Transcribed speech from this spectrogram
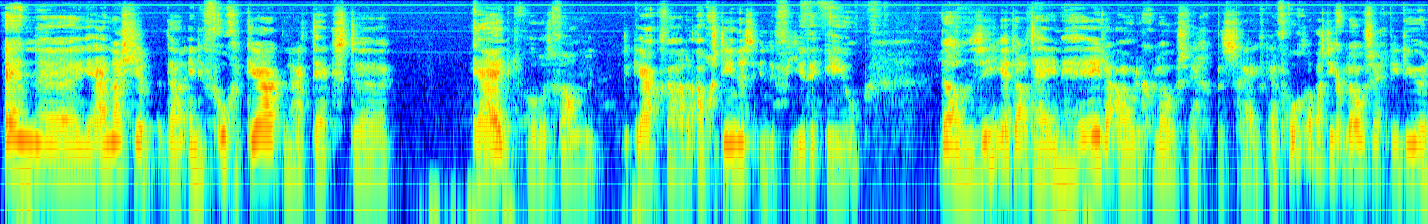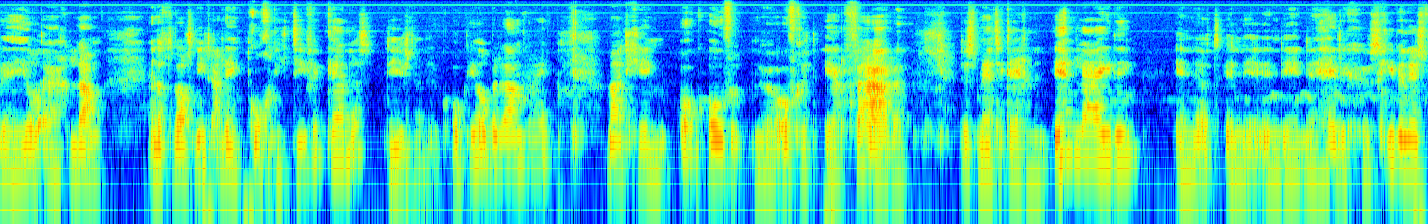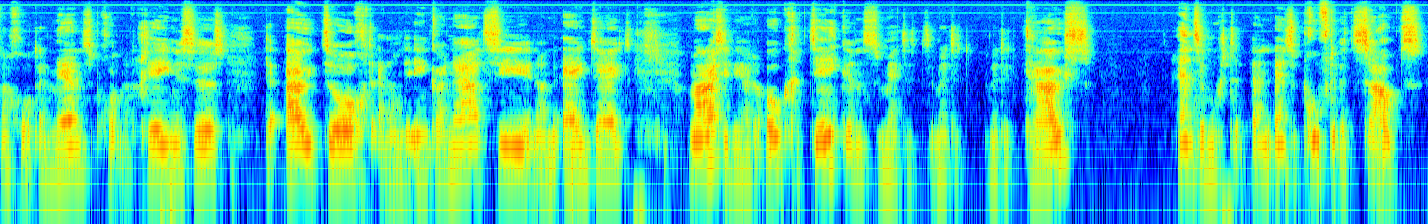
En, eh, ja, en als je dan in die vroege kerk naar teksten kijkt, bijvoorbeeld van de kerkvader Augustinus in de vierde eeuw, dan zie je dat hij een hele oude geloofsweg beschrijft. En vroeger was die geloofsweg, die duurde heel erg lang. En dat was niet alleen cognitieve kennis, die is natuurlijk ook heel belangrijk, maar het ging ook over, eh, over het ervaren. Dus mensen kregen een inleiding in, het, in, in, in de hele geschiedenis van God en mens. Begon met Genesis, de uittocht en dan de incarnatie en dan de eindtijd. Maar ze werden ook getekend met het, met het, met het kruis. En ze, moesten, en, en ze proefden het zout.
